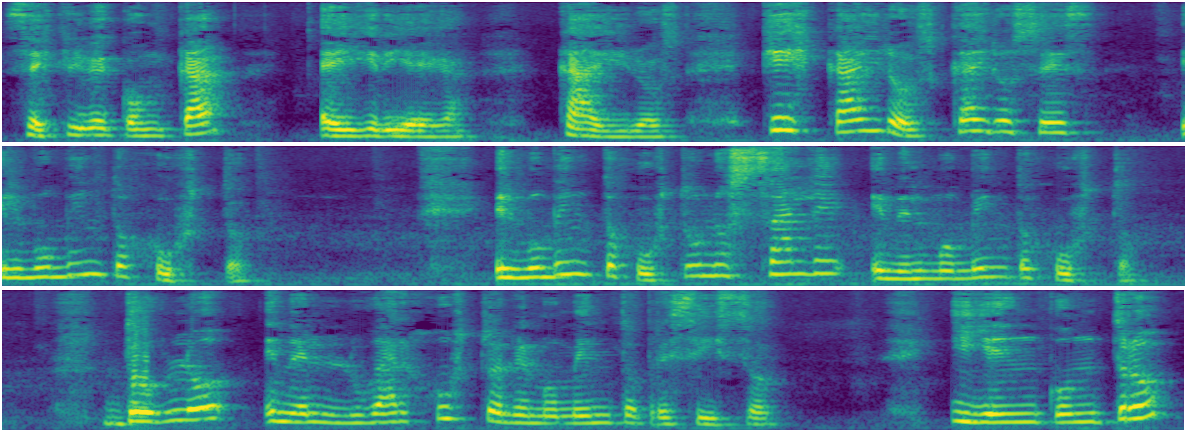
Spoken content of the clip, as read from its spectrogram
se escribe con K e Y. Kairos. ¿Qué es Kairos? Kairos es el momento justo. El momento justo. Uno sale en el momento justo. Dobló en el lugar justo en el momento preciso. Y encontró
